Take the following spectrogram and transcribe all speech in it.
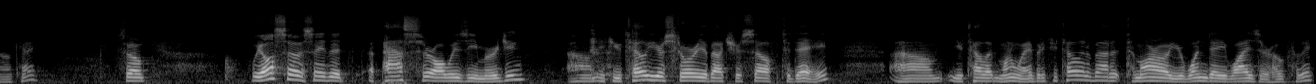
Okay? So we also say that pasts are always emerging. um, if you tell your story about yourself today, um, you tell it in one way, but if you tell it about it tomorrow, you're one day wiser, hopefully,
